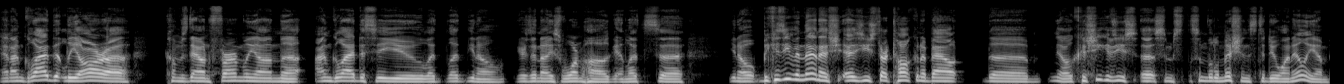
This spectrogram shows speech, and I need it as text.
and I'm glad that Liara comes down firmly on the I'm glad to see you. Let let you know, here's a nice warm hug and let's uh you know, because even then as as you start talking about the you know, cuz she gives you uh, some some little missions to do on Illium,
